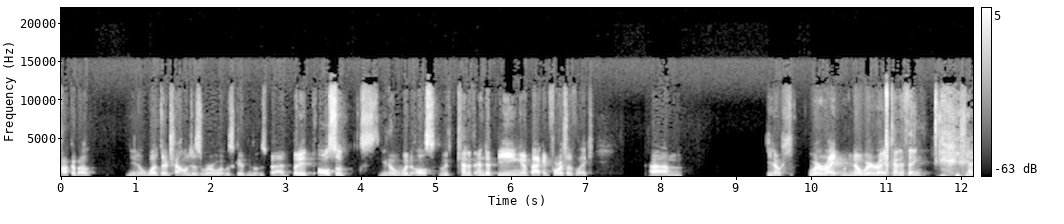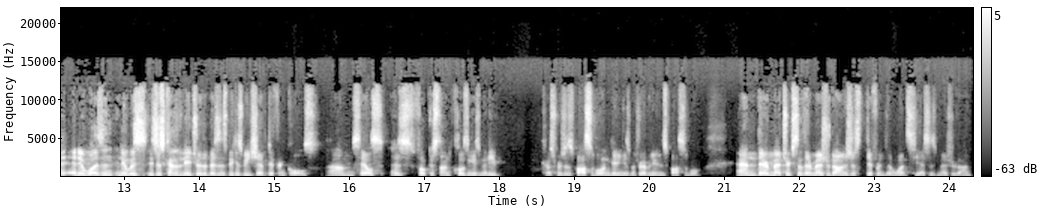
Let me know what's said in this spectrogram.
talk about you know what their challenges were what was good and what was bad. But it also you know would also would kind of end up being a back and forth of like um you know we're right no we're right kind of thing. And, and, it wasn't and it was it's just kind of the nature of the business because we each have different goals. Um, sales has focused on closing as many customers as possible and getting as much revenue as possible. And their metrics that they're measured on is just different than what cs is measured on.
